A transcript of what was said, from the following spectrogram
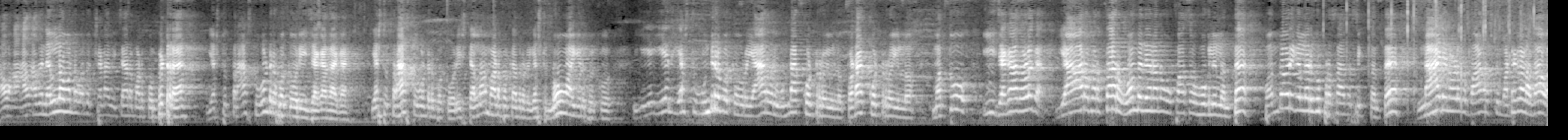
ಅವ- ಅದನ್ನೆಲ್ಲವನ್ನು ಒಂದು ಕ್ಷಣ ವಿಚಾರ ಮಾಡ್ಕೊಂಡ್ಬಿಟ್ರೆ ಎಷ್ಟು ತ್ರಾಸ ತಗೊಂಡಿರ್ಬೇಕು ಅವ್ರು ಈ ಜಗದಾಗ. ಎಷ್ಟು ತ್ರಾಸ ತೊಗೊಂಡಿರ್ಬೇಕು ಅವ್ರು, ಇಷ್ಟೆಲ್ಲ ಮಾಡ್ಬೇಕಾದ್ರೆ ಅವ್ರಿಗೆ ಎಷ್ಟು ನೋವಾಗಿರಬೇಕು. ಏನು ಎಷ್ಟು ಉಂಡಿರ್ಬೇಕು ಅವರು, ಯಾರು ಅವ್ರಿಗೆ ಉಣ್ಣಾಕ್ ಕೊಟ್ಟರೋ ಇಲ್ಲೋ ತೊಡಾಕ್ ಕೊಟ್ಟರೋ ಇಲ್ಲೋ. ಮತ್ತು ಈ ಜಗದೊಳಗೆ ಯಾರು ಬರ್ತಾರೋ, ಒಂದು ದಿನನೂ ಉಪವಾಸ ಹೋಗ್ಲಿಲ್ಲಂತ ಬಂದವರಿಗೆಲ್ಲರಿಗೂ ಪ್ರಸಾದ ಸಿಕ್ತಂತೆ. ನಾಡಿನೊಳಗೆ ಭಾಳಷ್ಟು ಮಠಗಳದಾವ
